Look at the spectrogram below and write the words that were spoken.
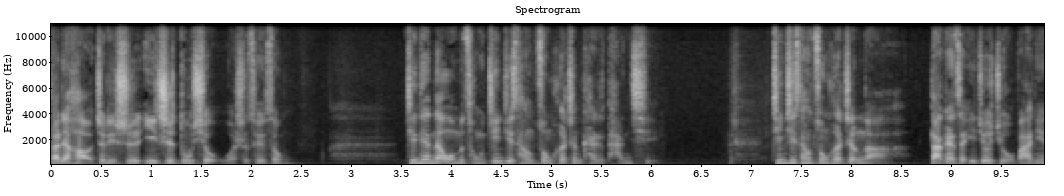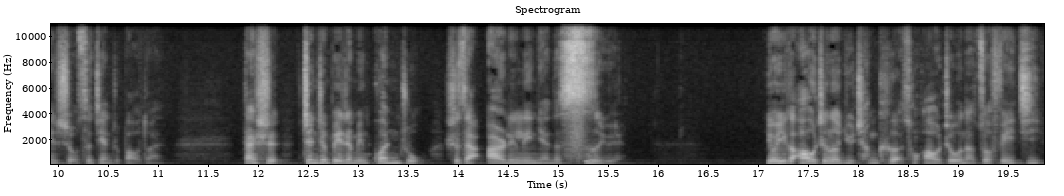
大家好，这里是一枝独秀，我是崔松。今天呢，我们从经济舱综合症开始谈起。经济舱综合症啊，大概在一九九八年首次见诸报端，但是真正被人民关注是在二零零年的四月，有一个澳洲的女乘客从澳洲呢坐飞机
